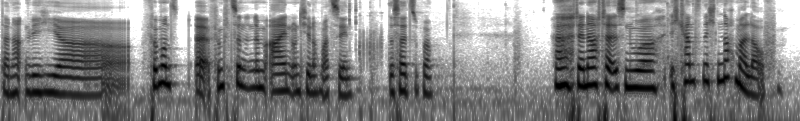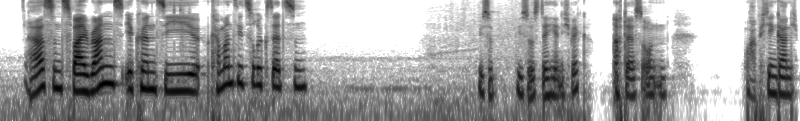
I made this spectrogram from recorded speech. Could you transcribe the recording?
Dann hatten wir hier 25, äh, 15 in dem einen und hier nochmal 10. Das ist halt super. Ach, der Nachteil ist nur, ich kann es nicht nochmal laufen. Ja, es sind zwei Runs. Ihr könnt sie... Kann man sie zurücksetzen? Wieso, wieso ist der hier nicht weg? Ach, der ist da unten. Oh, hab ich den gar nicht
